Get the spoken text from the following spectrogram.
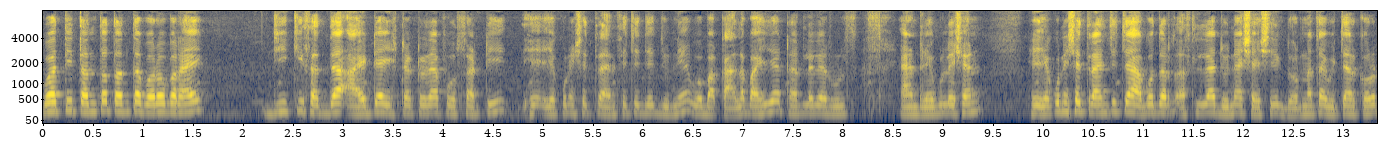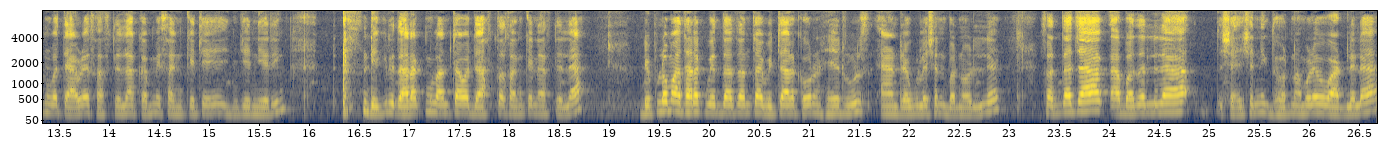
व ती तंतोतंत बरोबर आहे जी की सध्या आय टी आय इन्स्ट्रक्टर या पोस्टसाठी हे एकोणीसशे त्र्याऐंशीचे जे जुने व बा कालबाह्य ठरलेले रूल्स अँड रेग्युलेशन हे एकोणीसशे त्र्याऐंशीच्या अगोदर असलेल्या जुन्या शैक्षणिक धोरणाचा विचार करून व त्यावेळेस असलेल्या कमी संख्येचे इंजिनिअरिंग डिग्रीधारक मुलांचा व जास्त संख्येने असलेल्या डिप्लोमाधारक विद्यार्थ्यांचा विचार करून हे रूल्स अँड रेग्युलेशन बनवलेले. सध्याच्या बदललेल्या शैक्षणिक धोरणामुळे वाढलेल्या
